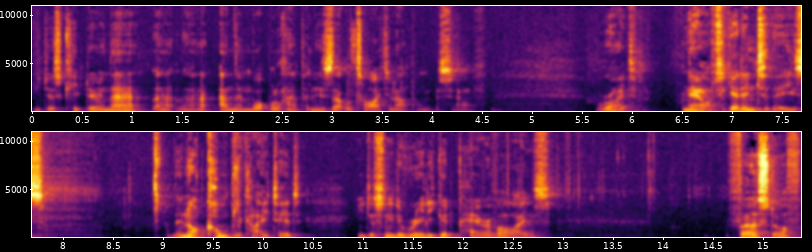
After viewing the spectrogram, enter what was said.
You just keep doing that, that, that, and then what will happen is that will tighten up on itself. Right, now to get into these, they're not complicated, you just need a really good pair of eyes. First off,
